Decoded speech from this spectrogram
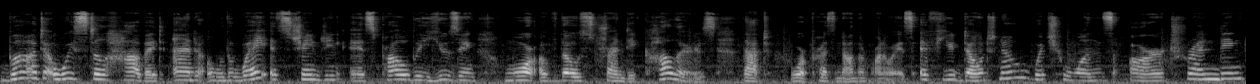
but we still have it. And the way it's changing is probably using more of those trendy colors that were present on the runways. If you don't know which ones are trending,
